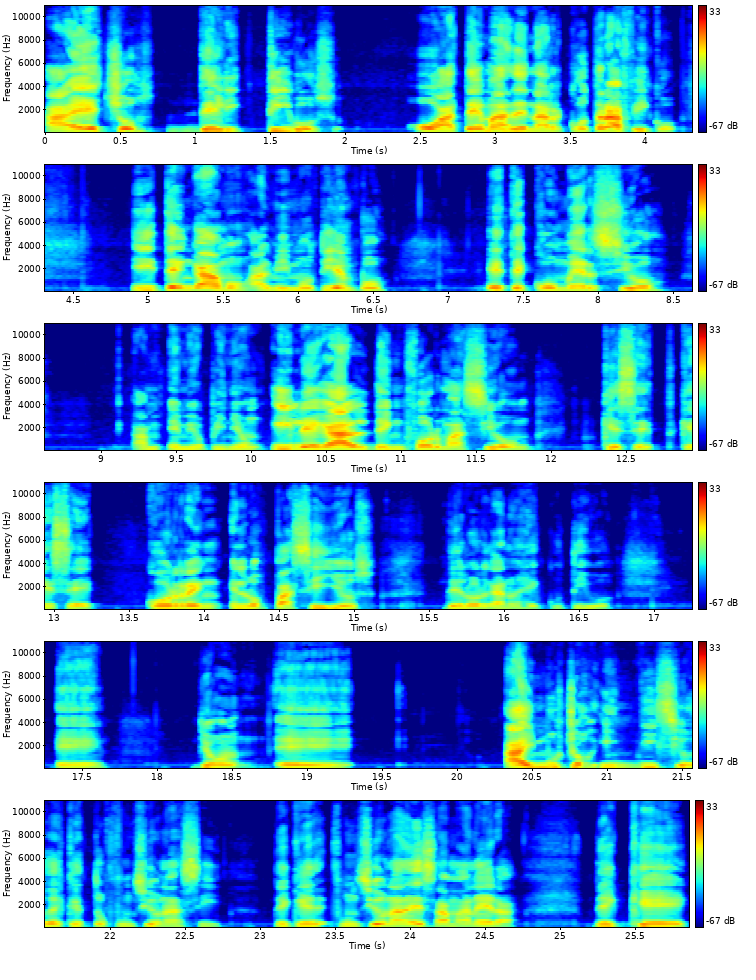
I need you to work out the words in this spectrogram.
a hechos delictivos o a temas de narcotráfico y tengamos al mismo tiempo este comercio, en mi opinión, ilegal de información que se, que se corren en los pasillos del órgano ejecutivo. Eh, yo, eh, hay muchos indicios de que esto funciona así, de que funciona de esa manera, de que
